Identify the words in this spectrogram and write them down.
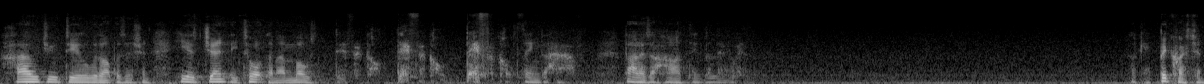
How do you deal with opposition? He has gently taught them a most difficult, difficult, difficult thing to have. That is a hard thing to live with. Okay, big question.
